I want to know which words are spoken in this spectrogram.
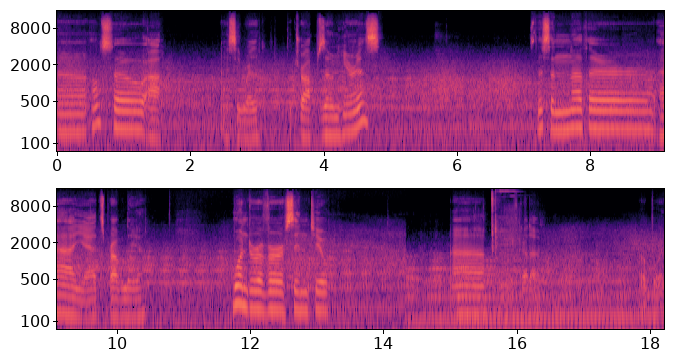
Uh, also, ah, I see where the drop zone here is. Is this another? Ah, yeah, it's probably a one to reverse into. Uh, we've got a... Oh boy.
